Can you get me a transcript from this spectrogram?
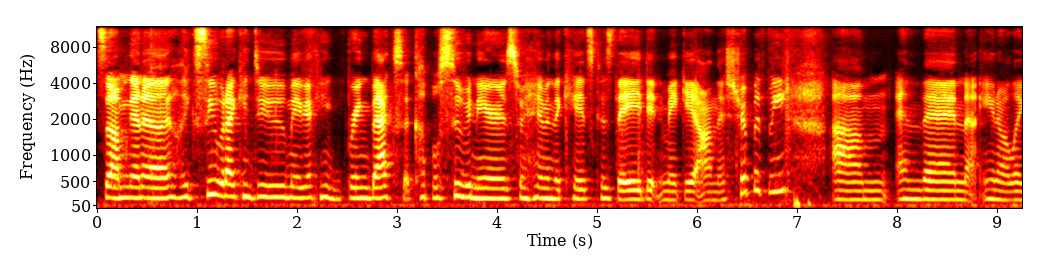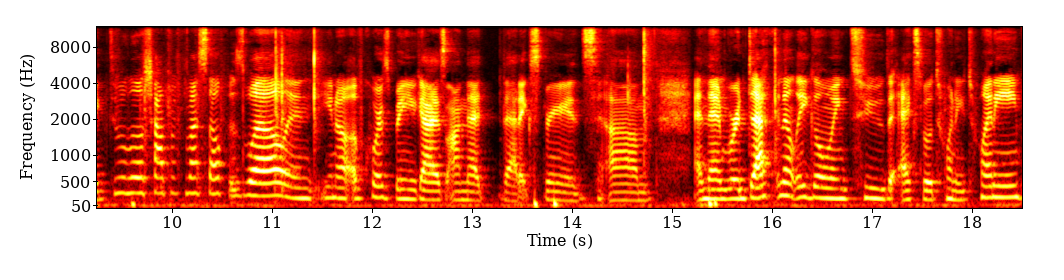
so I'm gonna like see what I can do. Maybe I can bring back a couple souvenirs for him and the kids because they didn't make it on this trip with me. Um, and then you know like do a little shopping for myself as well, and you know of course bring you guys on that that experience. Um, and then we're definitely going to the Expo 2020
